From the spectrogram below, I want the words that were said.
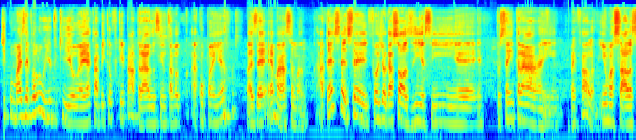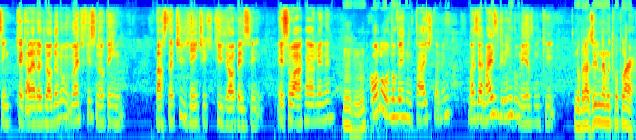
tipo, mais evoluído que eu. Aí acabei que eu fiquei pra trás, assim, não tava acompanhando. Mas é, é massa, mano. Até se você for jogar sozinho, assim, é. Pra você entrar em. Como é que fala? Em uma sala, assim, que a galera joga, não, não é difícil, não. Tem bastante gente que joga esse, esse Warhammer, né? Uhum. Ou no, no Vermintide também. Mas é mais gringo mesmo que. No Brasil ele não é muito popular.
